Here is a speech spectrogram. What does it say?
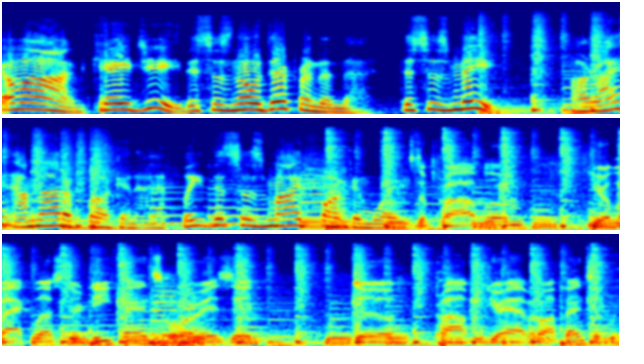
Come on, KG. This is no different than that. This is me. All right? I'm not a fucking athlete. This is my fucking way. the problem your lackluster defense, or is it the problems you're having offensively?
